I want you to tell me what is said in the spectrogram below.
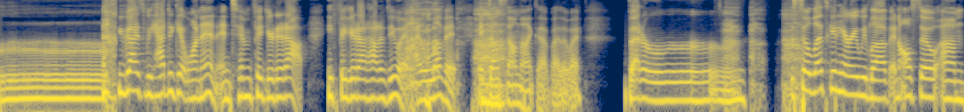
murder. You guys, we had to get one in, and Tim figured it out. He figured out how to do it. I love it. It does sound like that, by the way. Better. So let's get Harry. We love, and also, um,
